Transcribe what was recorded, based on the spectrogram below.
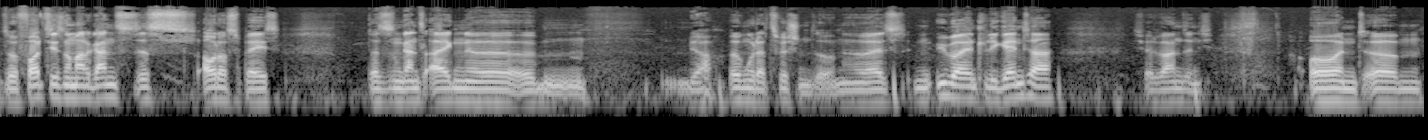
so Fozzi ist nochmal ganz, das ist out of space. Das ist ein ganz eigene, ähm, ja, irgendwo dazwischen so. Ne? Er ist ein überintelligenter, ich werde wahnsinnig. Und ähm,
